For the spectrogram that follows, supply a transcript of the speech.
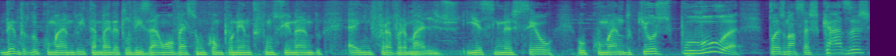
dentro do comando e também da televisão, houvesse um componente funcionando a infravermelhos. E assim nasceu o comando que hoje pulula pelas nossas casas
